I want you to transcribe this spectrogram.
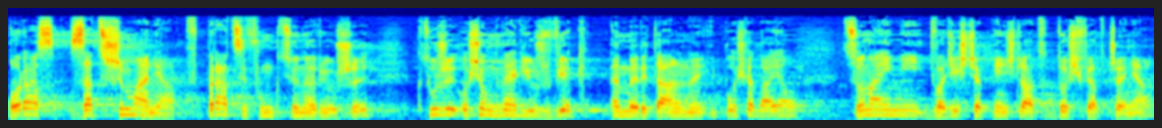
oraz zatrzymania w pracy funkcjonariuszy, którzy osiągnęli już wiek emerytalny i posiadają co najmniej 25 lat doświadczenia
